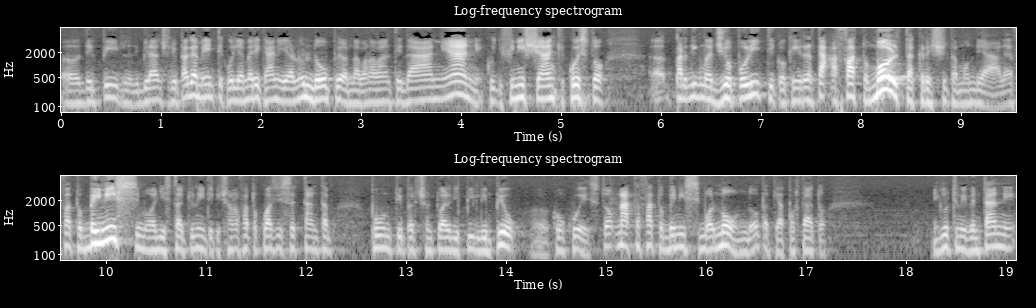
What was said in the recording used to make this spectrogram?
eh, del PIL, del bilancio dei pagamenti, quelli americani erano il doppio andavano avanti da anni e anni, quindi finisce anche questo eh, paradigma geopolitico che in realtà ha fatto molta crescita mondiale, ha fatto benissimo agli Stati Uniti che ci hanno fatto quasi 70 punti percentuali di PIL in più eh, con questo, ma che ha fatto benissimo al mondo perché ha portato negli ultimi vent'anni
